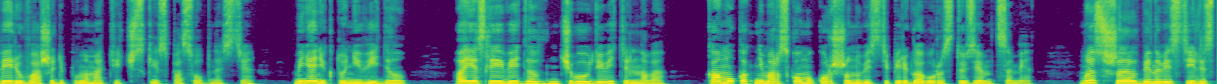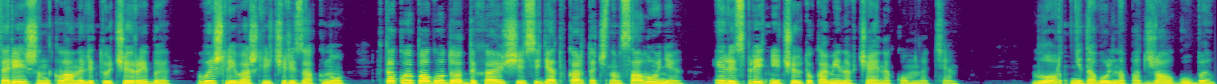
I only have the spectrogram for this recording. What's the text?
верю в ваши дипломатические способности. Меня никто не видел. А если и видел, ничего удивительного. Кому, как не морскому коршуну, вести переговоры с туземцами? Мы с Шелби навестили старейшин клана летучей рыбы, вышли и вошли через окно, в такую погоду отдыхающие сидят в карточном салоне или сплетничают у камина в чайной комнате. Лорд недовольно поджал губы,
